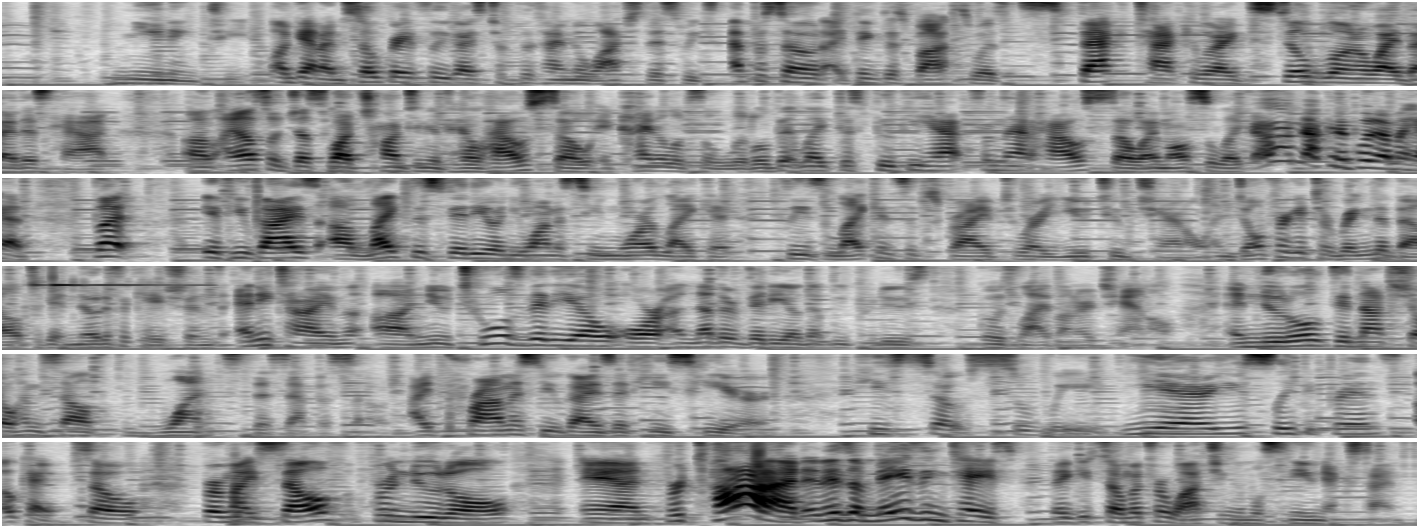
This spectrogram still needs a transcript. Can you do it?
meaning to you. Again, I'm so grateful you guys took the time to watch this week's episode. I think this box was spectacular. I'm still blown away by this hat. Um, I also just watched Haunting of Hill House, so it kind of looks a little bit like the spooky hat from that house. So I'm also like, oh, I'm not gonna put it on my head. But if you guys uh, like this video and you wanna see more like it, please like and subscribe to our YouTube channel. And don't forget to ring the bell to get notifications anytime a new tools video or another video that we produce goes live on our channel. And Noodle did not show himself once this episode. I promise you guys that he's here. He's so sweet. Yeah, you sleepy prince? Okay, so for myself, for Noodle, and for Todd and his amazing taste, thank you so much for watching and we'll see you next time.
